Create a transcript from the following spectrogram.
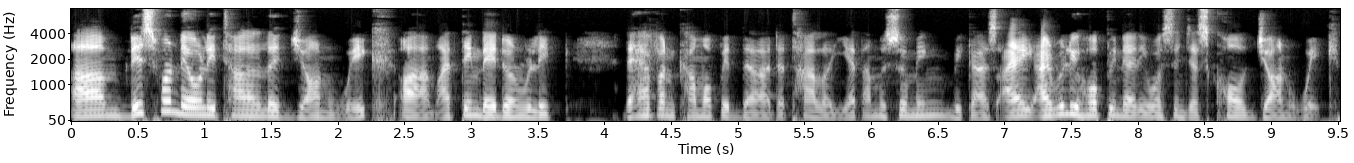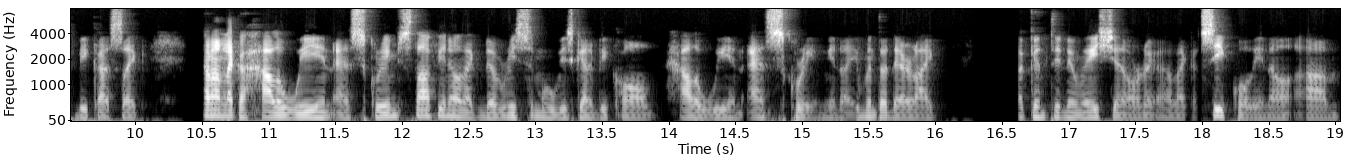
um, this one they only titled John Wick. Um, I think they don't really they haven't come up with the the title yet. I'm assuming because I I really hoping that it wasn't just called John Wick because like kind of like a Halloween and Scream stuff. You know, like the recent movie is gonna be called Halloween and Scream. You know, even though they're like a continuation or like a sequel. You know, um,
